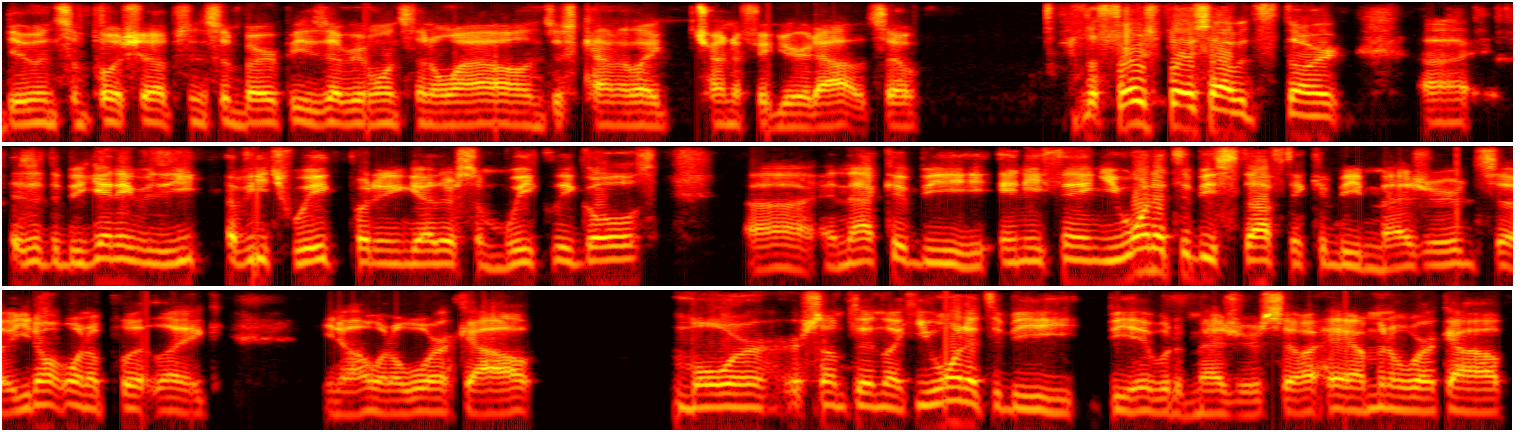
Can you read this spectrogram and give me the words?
doing some push-ups and some burpees every once in a while and just kind of like trying to figure it out so the first place I would start uh, is at the beginning of each week, putting together some weekly goals. Uh, and that could be anything. You want it to be stuff that can be measured. So you don't want to put like, you know, I want to work out more or something. Like you want it to be be able to measure. So hey i'm going to work out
